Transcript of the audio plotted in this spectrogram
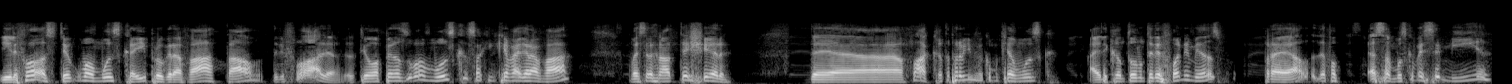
E ele falou, "Ó, você tem alguma música aí pra eu gravar tal? Ele falou, olha, eu tenho apenas uma música, só que quem vai gravar vai ser o Renato Teixeira. Ela falou, ah, canta pra mim ver como que é a música. Aí ele cantou no telefone mesmo pra ela, ela falou, essa música vai ser minha,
